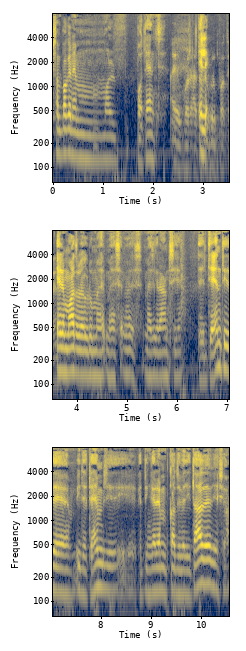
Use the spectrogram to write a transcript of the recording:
Grups tampoc eren molt potents. Heu posat el, grup potent. Érem nosaltres el grup més, més, més, més gran, sí. De gent i de, i de temps, i, i que tinguérem coses editades i això.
